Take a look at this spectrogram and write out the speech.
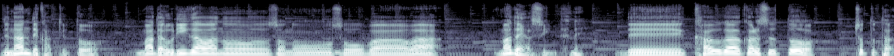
でなんでかっていうとまだ売り側のその相場はまだ安いんだよね。で買う側からするとちょっとた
